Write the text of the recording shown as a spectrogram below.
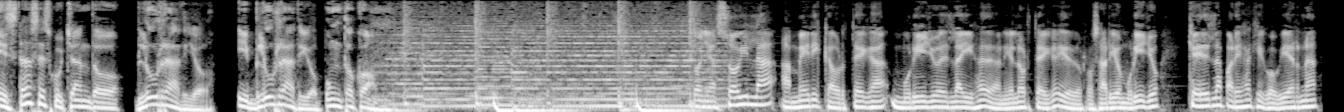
Estás escuchando Blue Radio y BlueRadio.com. Doña Zoila América Ortega Murillo es la hija de Daniel Ortega y de Rosario Murillo, que es la pareja que gobierna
